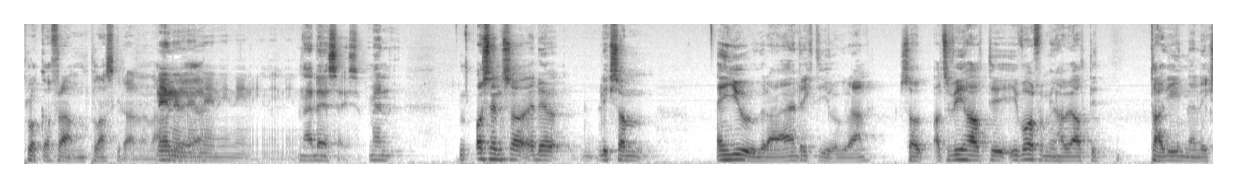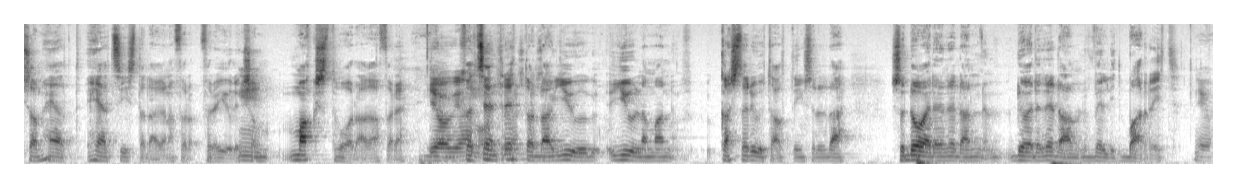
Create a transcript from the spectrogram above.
plocka fram plastgranarna. Nej, och nej, nej, nej, nej, nej, nej, nej. Nej, det sägs. Men Och sen så är det liksom en julgran, en riktig julgran. Så alltså vi har alltid, i vår familj har vi alltid tagit in den liksom helt, helt sista dagarna före, före jul. Liksom Mm. max två dagar före. Har För att sen också 13 dag jul, jul när man kastar ut allting så det där. Så då är det redan, då är det redan väldigt barrigt. Jo.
